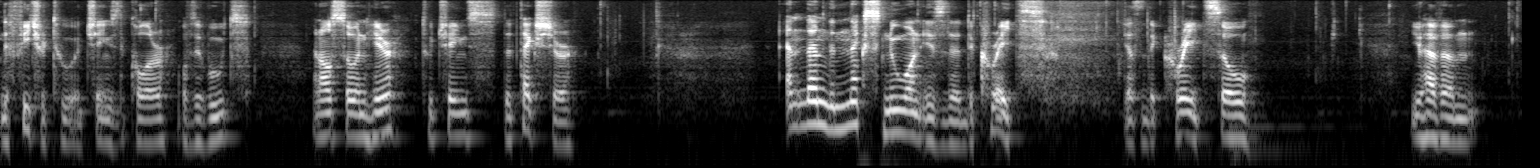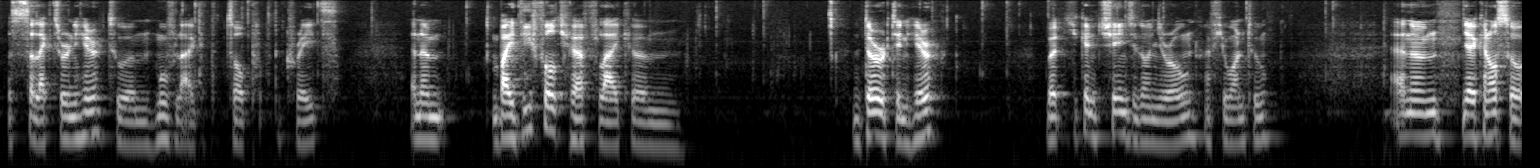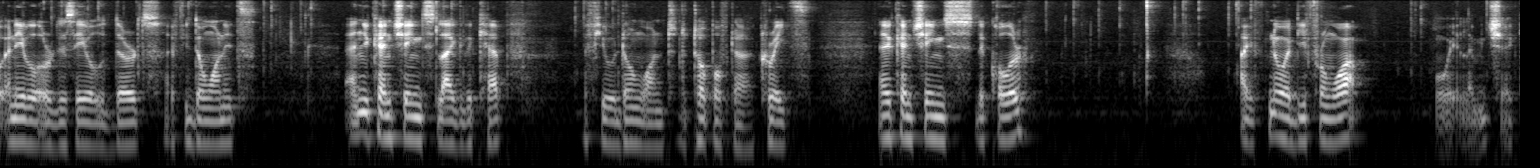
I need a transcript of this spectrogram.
the feature to uh, change the color of the wood and also in here to change the texture. And then the next new one is the the crates yes the crate so you have um, a selector in here to um, move like the top of the crate and um, by default you have like um, dirt in here. But you can change it on your own if you want to. And um, yeah you can also enable or disable the dirt if you don't want it. And you can change like the cap if you don't want the top of the crate and you can change the color I have no idea from what. Wait let me check.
